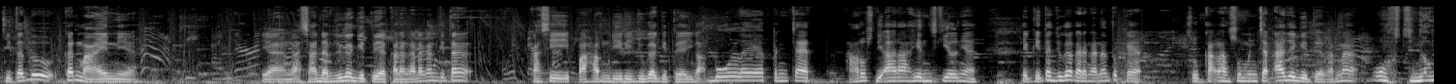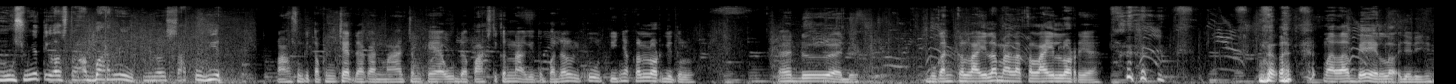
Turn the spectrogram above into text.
kita tuh kan main ya. Ya nggak sadar juga gitu ya. Kadang-kadang kan kita kasih paham diri juga gitu ya. Nggak boleh pencet. Harus diarahin skillnya. Ya kita juga kadang-kadang tuh kayak suka langsung mencet aja gitu ya. Karena oh tinggal musuhnya tinggal setengah bar nih. Tinggal satu hit. Langsung kita pencet ya kan. Macam kayak udah pasti kena gitu. Padahal itu ultinya kelor gitu loh. Aduh aduh bukan ke Laila malah ke Lailor ya malah, malah belok jadinya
